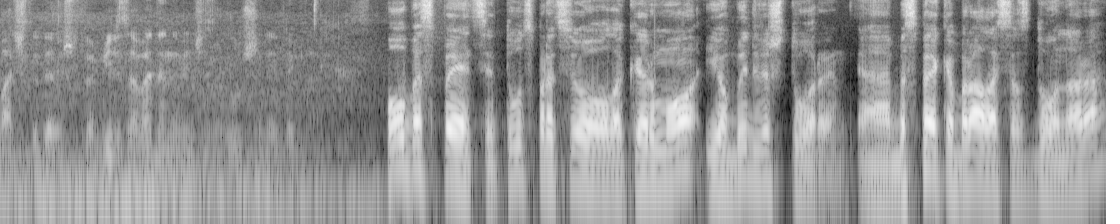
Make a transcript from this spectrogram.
бачити, де ваш автомобіль заведений, він чи заглушений і так далі. По безпеці тут спрацьовувало кермо і обидві штори. Е, Безпека бралася з донора.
